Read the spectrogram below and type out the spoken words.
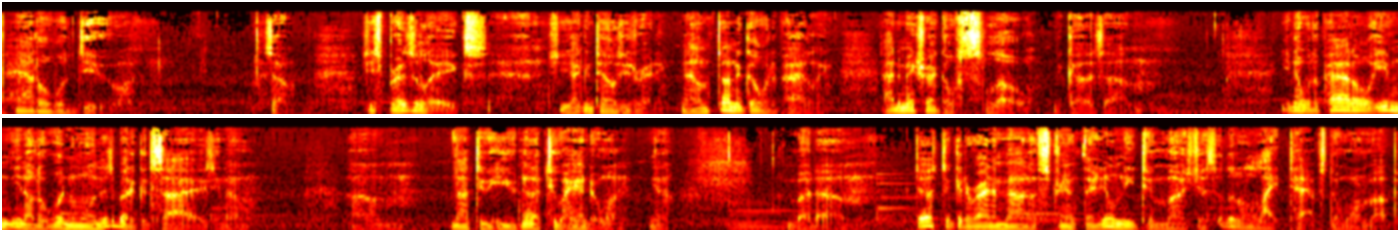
paddle will do. So she spreads her legs, and she I can tell she's ready. Now I'm starting to go with the paddling. I had to make sure I go slow because um, you know with a paddle, even you know the wooden one, it's about a good size, you know. Um, not too huge, not a two-handed one, you know. But um, just to get the right amount of strength there, you don't need too much, just a little light taps to warm up.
